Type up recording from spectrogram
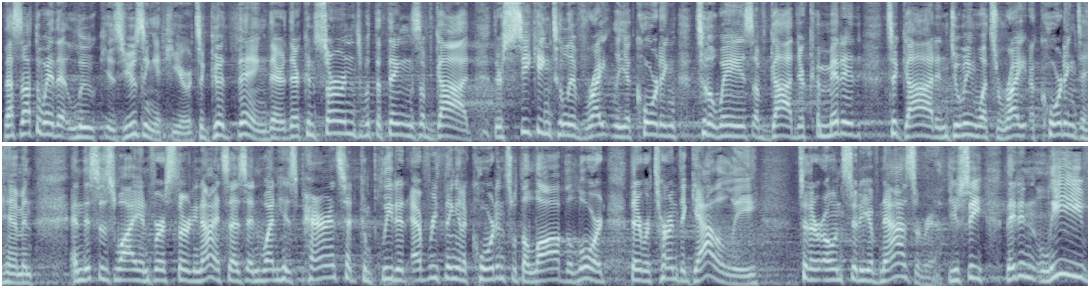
That's not the way that Luke is using it here. It's a good thing. They're, they're concerned with the things of God. They're seeking to live rightly according to the ways of God. They're committed to God and doing what's right according to Him. And, and this is why in verse 39 it says, And when his parents had completed everything in accordance with the law of the Lord, they returned to Galilee to their own city of Nazareth. You see, they didn't leave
